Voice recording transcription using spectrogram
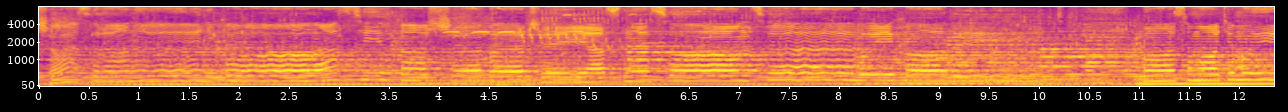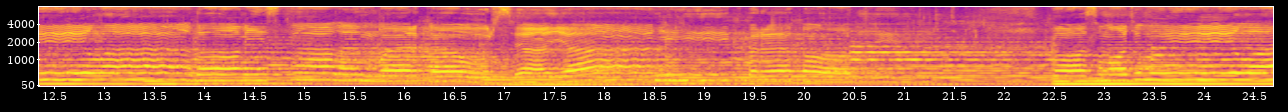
Şahsıranın ясне сонце виходить, посмоть мила до міста Лемберка, уж сяянік приходить. Посмоть мила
